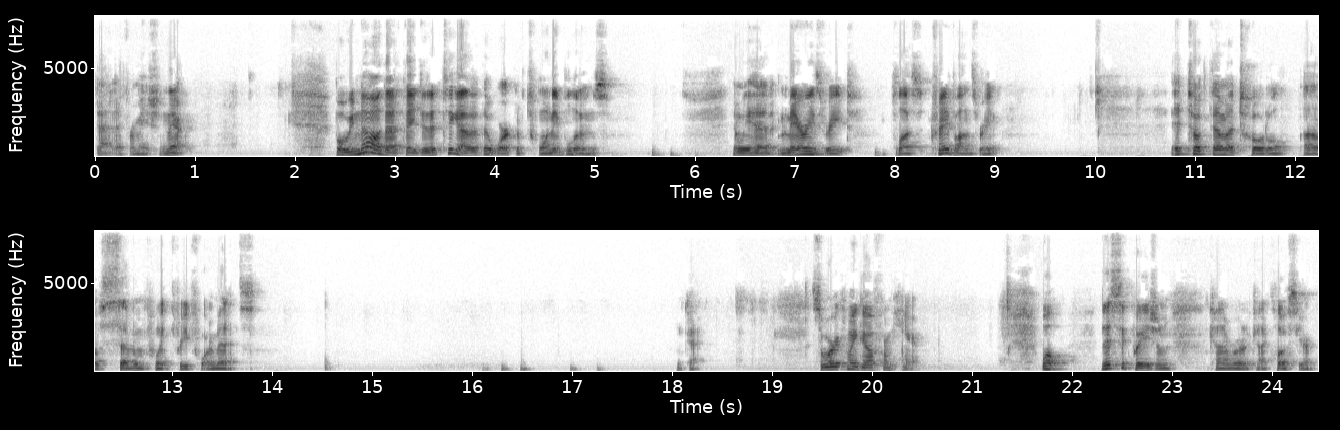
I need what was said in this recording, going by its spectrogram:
that information there. But we know that they did it together, the work of 20 balloons, and we had Mary's rate plus Trevon's rate, it took them a total of 7.34 minutes. Okay, so where can we go from here? Well, this equation, kind of wrote it kind of close here,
